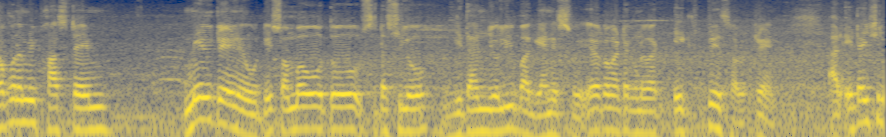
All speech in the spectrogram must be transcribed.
যখন আমি ফার্স্ট টাইম মেল ট্রেনে উঠি, সম্ভবত সেটা ছিল গীতাঞ্জলি বা জ্ঞানেশ্বরী, এরকম একটা কোনো এক্সপ্রেস হবে ট্রেন আর এটাই ছিল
